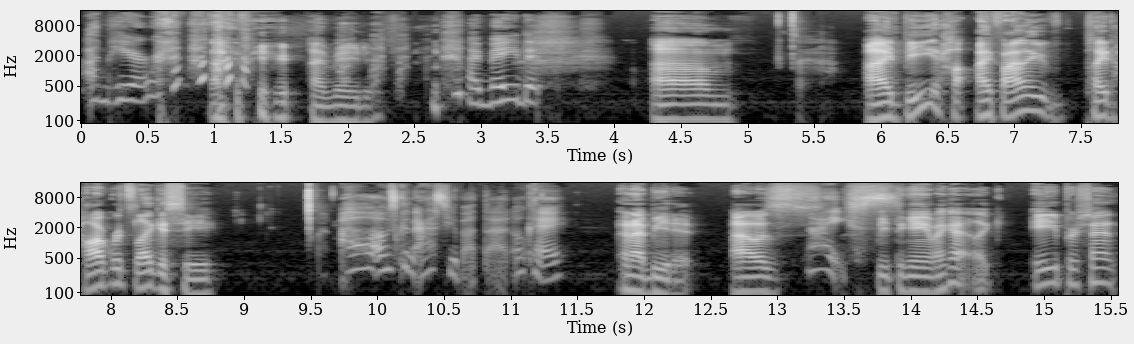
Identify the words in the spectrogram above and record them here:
I'm here. I'm here. I made it. I made it. Um, I beat. I finally played Hogwarts Legacy, Oh, I was gonna ask you about that. Okay. And I beat it. I was Nice. beat the game. I got like eighty percent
